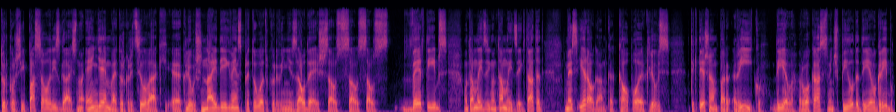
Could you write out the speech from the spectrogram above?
Tur, kur šī pasaule ir izgājusi no eņģiem, vai tur, kur ir cilvēki kļuvuši naidīgi viens pret otru, kur viņi ir zaudējuši savus, savus, savus vērtības un tam līdzīgi. Un tam līdzīgi. Tātad mēs ieraugām, ka kalpo ir kļuvis tik tiešām par rīku dieva rokās, viņš pilda dieva gribu.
